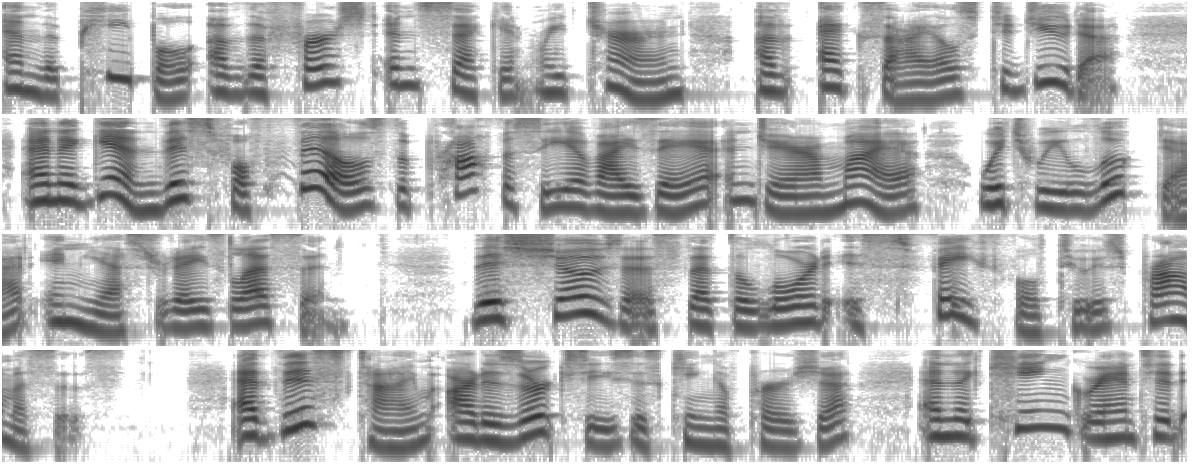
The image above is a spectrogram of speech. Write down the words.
and the people of the first and second return of exiles to Judah. And again, this fulfills the prophecy of Isaiah and Jeremiah, which we looked at in yesterday's lesson. This shows us that the Lord is faithful to his promises. At this time, Artaxerxes is king of Persia, and the king granted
